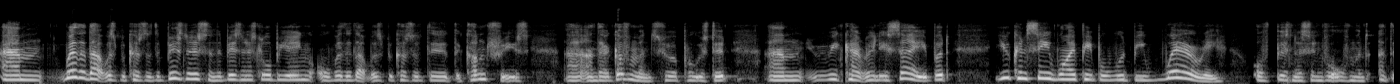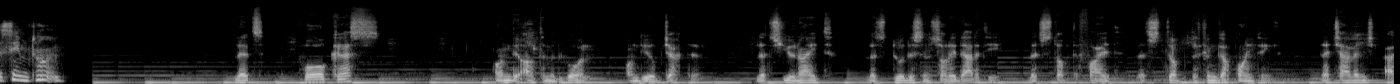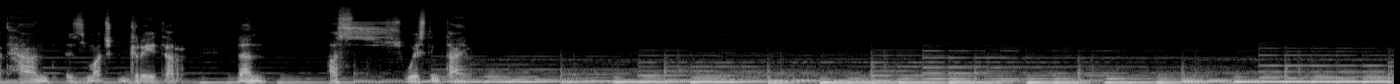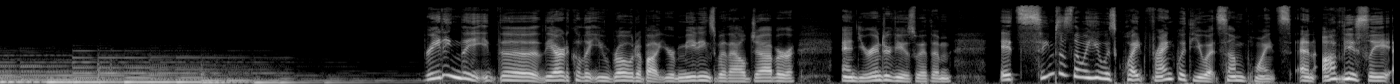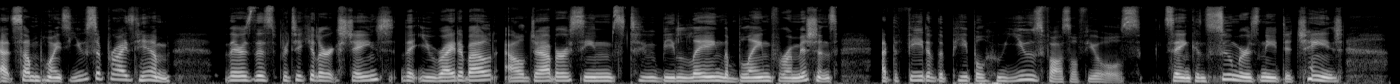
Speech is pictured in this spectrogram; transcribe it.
Um, whether that was because of the business and the business lobbying, or whether that was because of the, the countries uh, and their governments who opposed it, um, we can't really say. But you can see why people would be wary of business involvement at the same time. Let's focus on the ultimate goal, on the objective. Let's unite Let's do this in solidarity. Let's stop the fight. Let's stop the finger pointing. The challenge at hand is much greater than us wasting time. Reading the, the, the article that you wrote about your meetings with Al Jaber and your interviews with him, it seems as though he was quite frank with you at some points, and obviously at some points you surprised him. There's this particular exchange that you write about. Al Jaber seems to be laying the blame for emissions at the feet of the people who use fossil fuels, saying consumers need to change.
